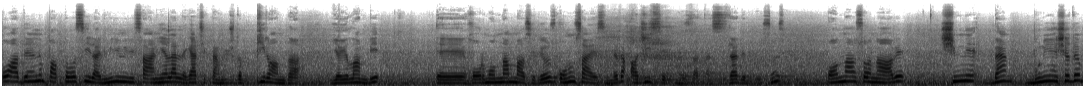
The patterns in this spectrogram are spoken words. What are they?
o adrenalin patlamasıyla hani mili mili saniyelerle gerçekten vücuda bir anda yayılan bir e, hormondan bahsediyoruz. Onun sayesinde de acı hissetmiyoruz zaten. Sizler de biliyorsunuz. Ondan sonra abi şimdi ben bunu yaşadım.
